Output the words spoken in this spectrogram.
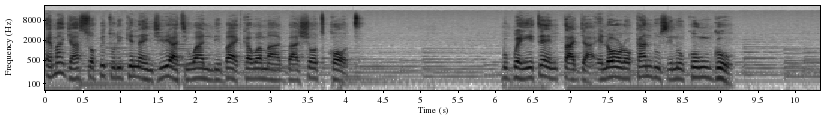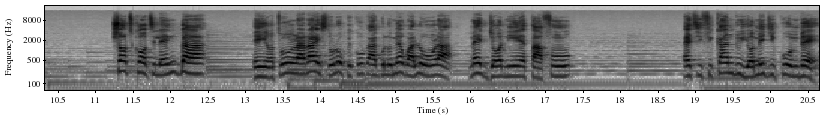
Ẹ má jà sọ pé torí pé Nàìjíríà ti wá short cut. Gbogbo ẹ̀yin tẹ́ ń tajà ẹ lọ rọ sínú kóńgò short cut ilẹ̀ ń gba. Èèyàn tó ń ra rice tó rò pé kó agolo mẹ́wàá lòún rà. Mẹ́jọ ni ẹ tà fún ẹ ti fi candle yọ méjì kó ń bẹ̀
